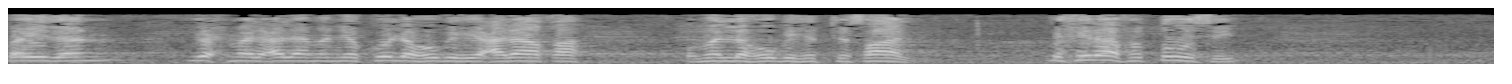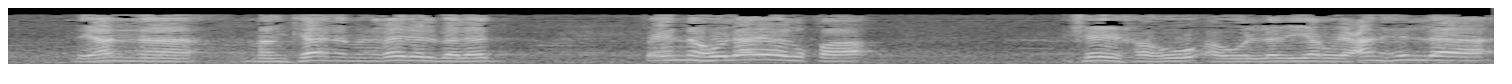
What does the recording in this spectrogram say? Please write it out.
فإذا يحمل على من يكون له به علاقة ومن له به اتصال. بخلاف الطوسي لأن من كان من غير البلد فإنه لا يلقى شيخه أو الذي يروي عنه إلا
